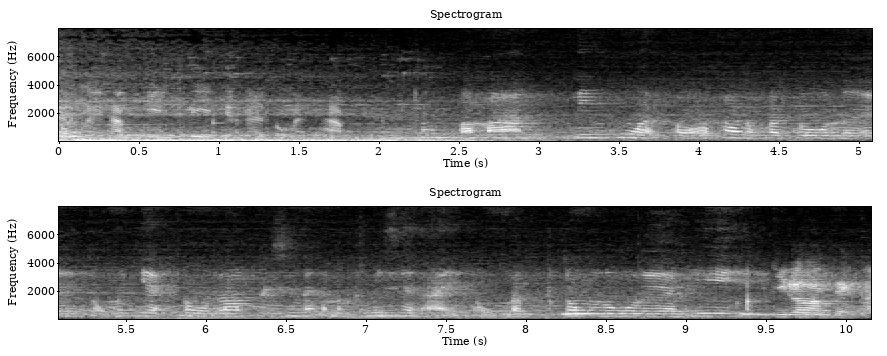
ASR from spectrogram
ตรงไหนครับกินที่ได้ยินเสียงอะไรตรงไหนครับ ตรงประมาณนิ้วหัวโต๊ะค่ะตรงประตูเลย ตรงเมื่อกี้หนูรับเลยใช่ไหมแล้วมันก็มีเสียงไอตรงแบบตรงรูเลยอะพี่กินเราทำเสียงไอ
